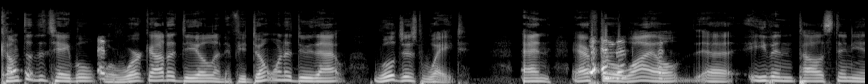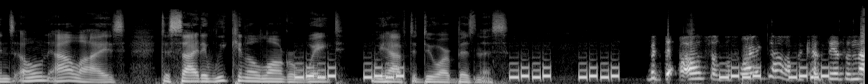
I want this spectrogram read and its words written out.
Come to the table, we'll work out a deal, and if you don't want to do that, we'll just wait. And after a while, uh, even Palestinians' own allies decided we can no longer wait. We have to do our business. But the, also, before I go, because there's another.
